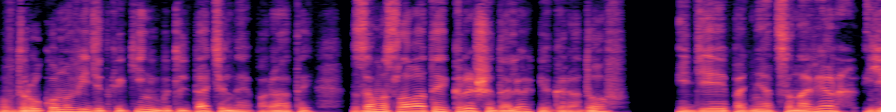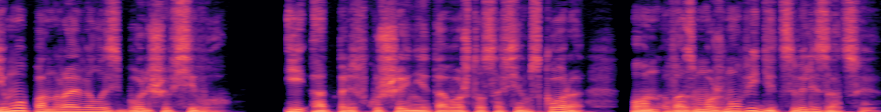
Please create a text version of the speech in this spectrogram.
Вдруг он увидит какие-нибудь летательные аппараты, замысловатые крыши далеких городов. Идея подняться наверх ему понравилась больше всего. И от предвкушения того, что совсем скоро он, возможно, увидит цивилизацию,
